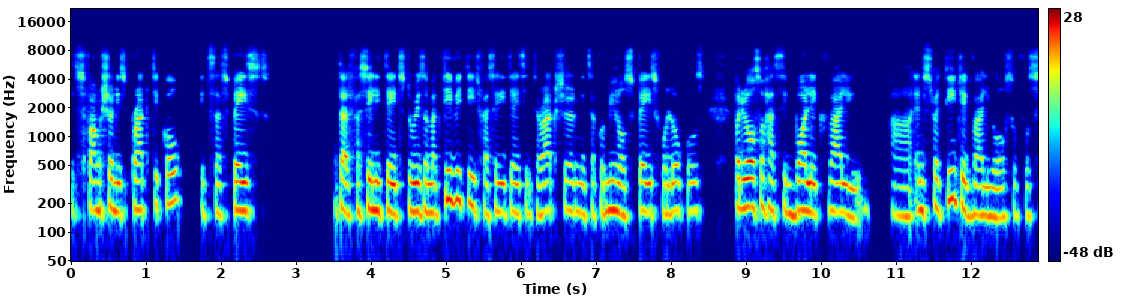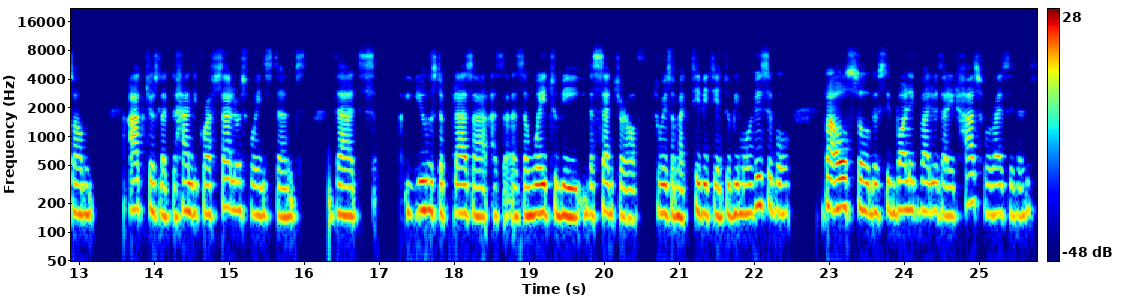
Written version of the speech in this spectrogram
its function is practical. It's a space that facilitates tourism activity, it facilitates interaction, it's a communal space for locals, but it also has symbolic value uh, and strategic value also for some actors like the handicraft sellers, for instance, that use the plaza as a, as a way to be in the center of tourism activity and to be more visible but also the symbolic value that it has for residents.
